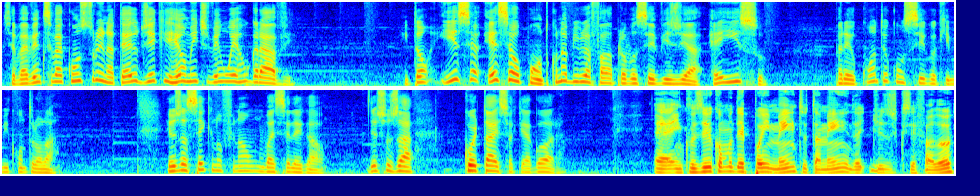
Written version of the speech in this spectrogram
Você vai vendo que você vai construindo até o dia que realmente vem um erro grave. Então, isso é- esse é o ponto. Quando a Bíblia fala para você vigiar, é isso. Peraí, o quanto eu consigo aqui me controlar? Eu já sei que no final não vai ser legal. Deixa eu já cortar isso aqui agora. É, inclusive como depoimento também disso que você falou,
